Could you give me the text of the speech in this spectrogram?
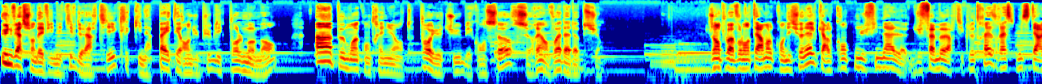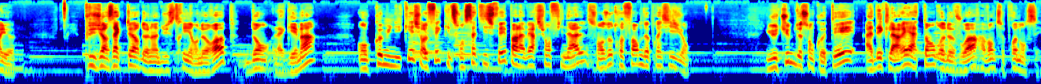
Une version définitive de l'article qui n'a pas été rendue publique pour le moment, un peu moins contraignante pour YouTube et consorts, serait en voie d'adoption. J'emploie volontairement le conditionnel car le contenu final du fameux article 13 reste mystérieux. Plusieurs acteurs de l'industrie en Europe, dont la GEMA, ont communiqué sur le fait qu'ils sont satisfaits par la version finale sans autre forme de précision. YouTube, de son côté, a déclaré attendre de voir avant de se prononcer.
